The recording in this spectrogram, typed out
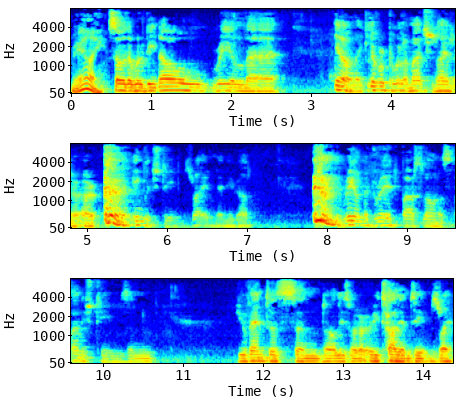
Really? So there will be no real, uh, you know, like Liverpool and Manchester United are, are English teams, right? And then you got Real Madrid, Barcelona, Spanish teams, and Juventus and all these other Italian teams, right?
